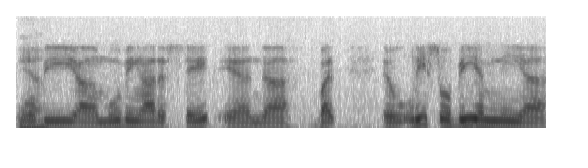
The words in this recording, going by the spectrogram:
we'll Yeah. be uh, moving out of state, and uh, but at least we'll be in the uh,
